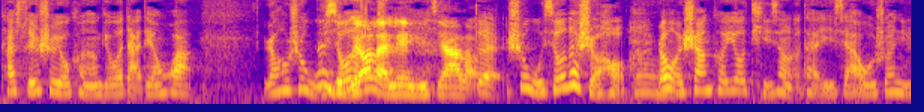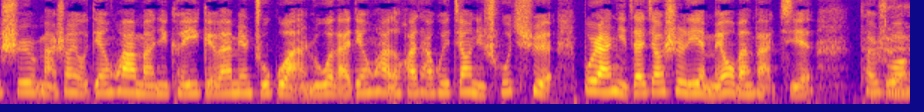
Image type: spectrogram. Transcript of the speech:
他随时有可能给我打电话。然后是午休的，不要来练瑜伽了。对，是午休的时候，然后我上课又提醒了他一下，我说你是马上有电话吗？你可以给外面主管，如果来电话的话，他会叫你出去，不然你在教室里也没有办法接。他说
